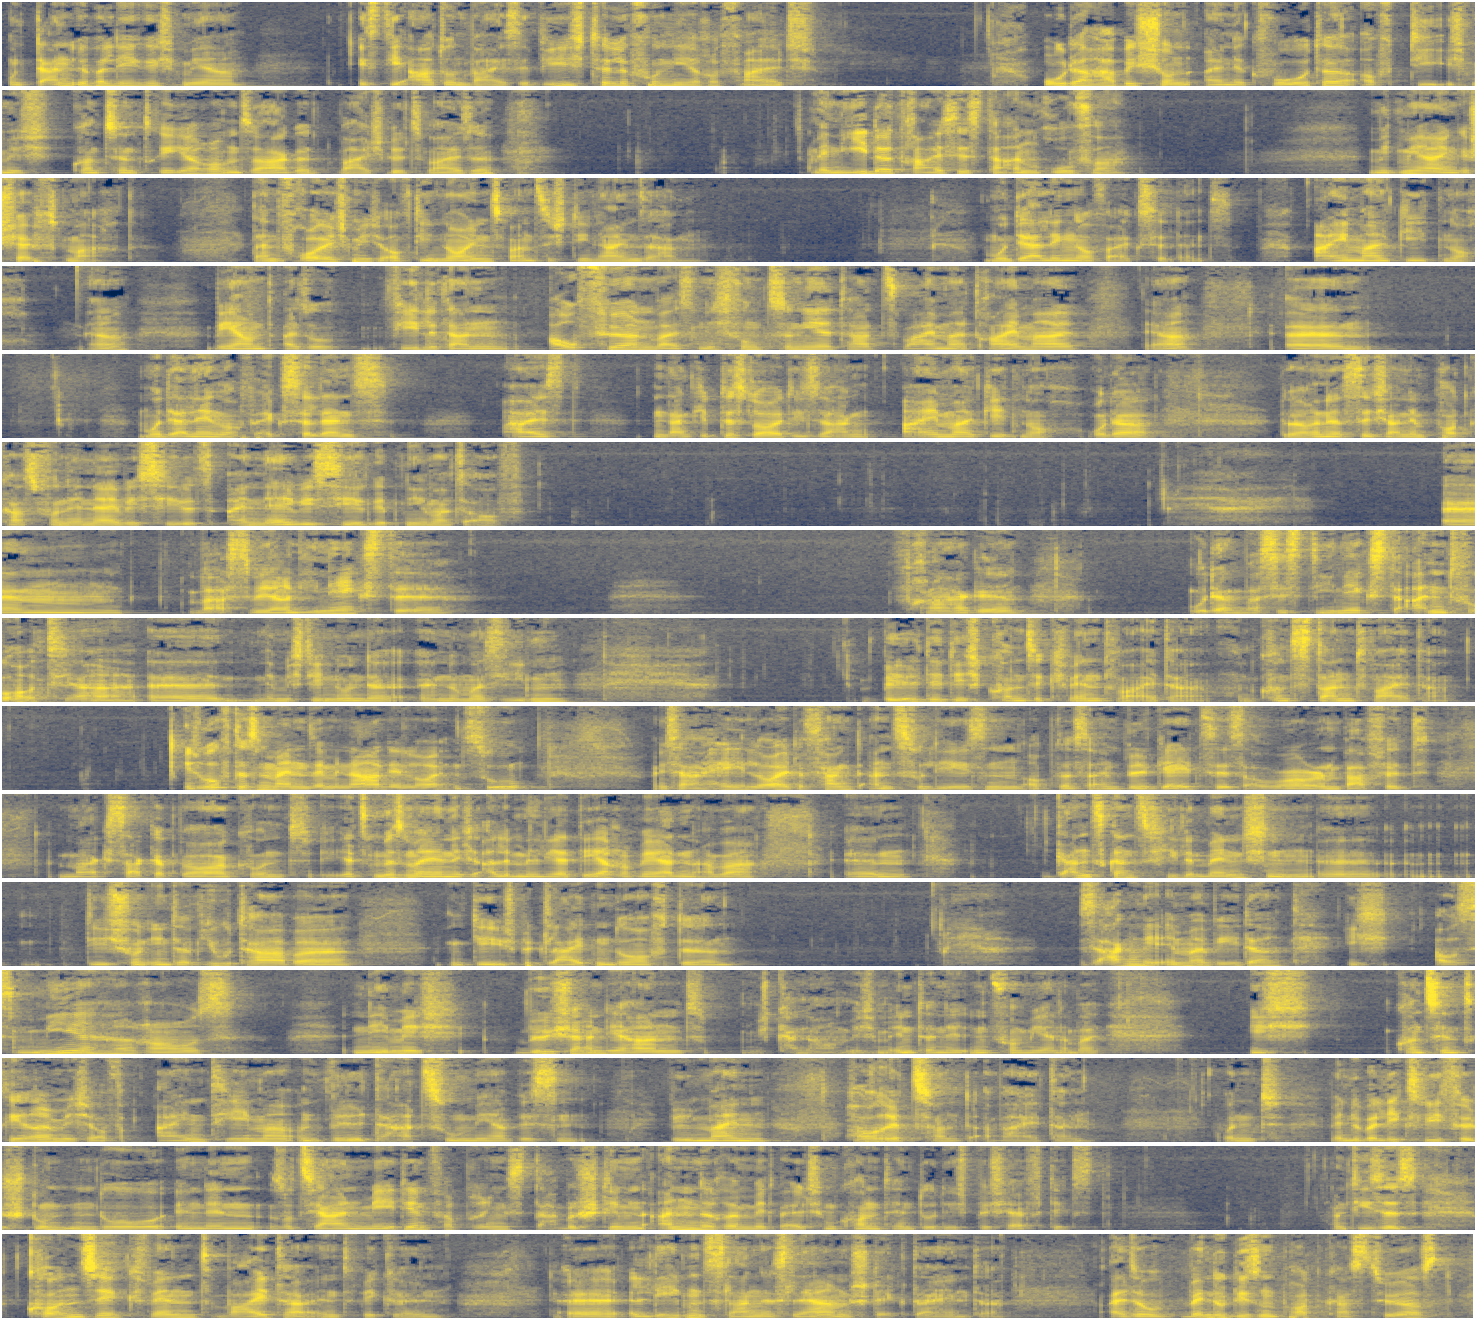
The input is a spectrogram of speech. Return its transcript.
Und dann überlege ich mir, ist die Art und Weise, wie ich telefoniere, falsch? Oder habe ich schon eine Quote, auf die ich mich konzentriere und sage, beispielsweise, wenn jeder 30. Anrufer mit mir ein Geschäft macht, dann freue ich mich auf die 29, die Nein sagen. Modelling of Excellence. Einmal geht noch. Ja? Während also viele dann aufhören, weil es nicht funktioniert hat, zweimal, dreimal. Ja? Ähm, Modelling of Excellence heißt, und dann gibt es Leute, die sagen, einmal geht noch. Oder du erinnerst dich an den Podcast von den Navy SEALs, ein Navy SEAL gibt niemals auf. Ähm, was wäre die nächste Frage? Oder was ist die nächste Antwort? Ja, äh, nämlich die Nummer, äh, Nummer 7. Bilde dich konsequent weiter und konstant weiter. Ich rufe das in meinem Seminar den Leuten zu ich sage, hey Leute, fangt an zu lesen, ob das ein Bill Gates ist, Warren Buffett, Mark Zuckerberg und jetzt müssen wir ja nicht alle Milliardäre werden, aber ähm, ganz, ganz viele Menschen, äh, die ich schon interviewt habe, die ich begleiten durfte, sagen mir immer wieder, ich aus mir heraus nehme ich Bücher in die Hand, ich kann auch mich im Internet informieren, aber ich konzentriere mich auf ein Thema und will dazu mehr wissen, will meinen Horizont erweitern. Und wenn du überlegst, wie viele Stunden du in den sozialen Medien verbringst, da bestimmen andere, mit welchem Content du dich beschäftigst. Und dieses konsequent weiterentwickeln, äh, lebenslanges Lernen steckt dahinter. Also wenn du diesen Podcast hörst,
